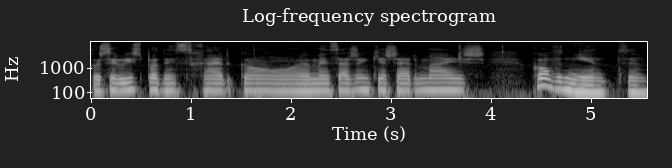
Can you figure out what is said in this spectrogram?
José Luís pode encerrar com a mensagem que achar mais conveniente.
